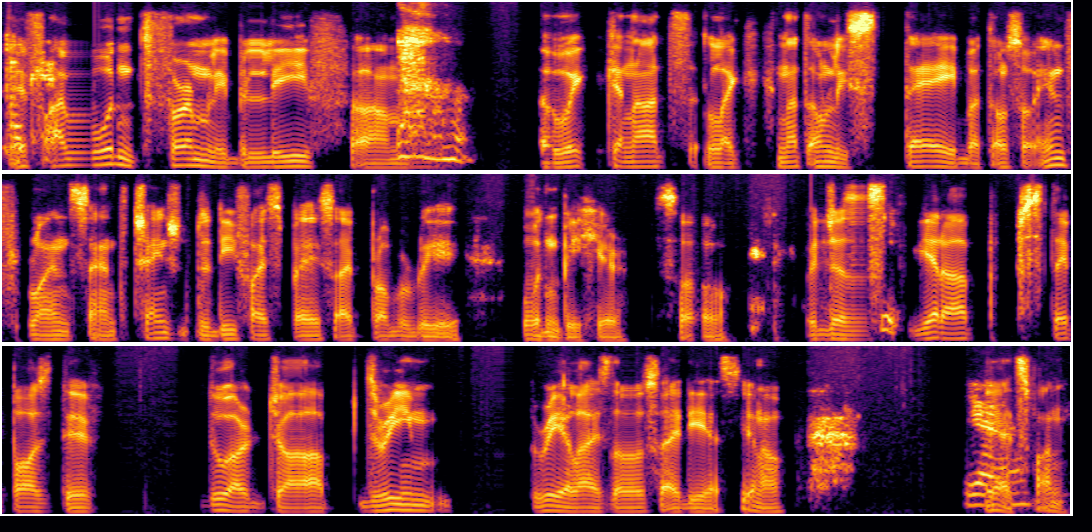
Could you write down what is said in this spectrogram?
okay. If I wouldn't firmly believe um, we cannot like not only stay but also influence and change the DeFi space, I probably wouldn't be here. So we just get up, stay positive, do our job, dream, realize those ideas. You know. Yeah, yeah it's fun.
